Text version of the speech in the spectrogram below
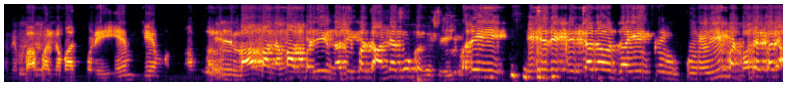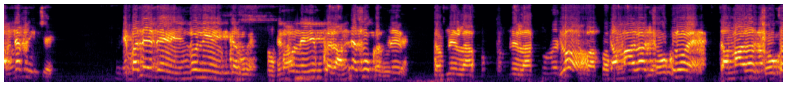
અને બાપા નમાજ પડે એમ કેમ બાપા નમાજ પડી નથી પડતા અમને શું કરવું છે? એ ભલે એ ક્રિશ્ચન ઈ પણ ભલે કરે અમને શું છે? એ ભલે હિન્દુ ની કરવું હિન્દુની એ કરે અમને શું કરવું છે? તમને લાભ તમને લાગતું નથી? જો તમારો છોકરો તમારો છોકરો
